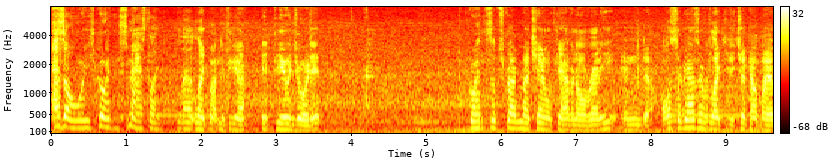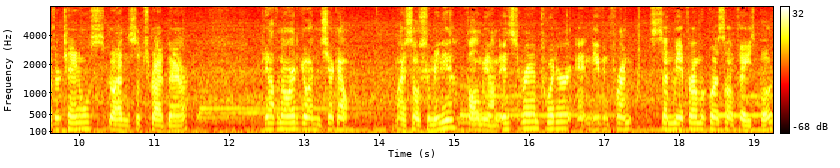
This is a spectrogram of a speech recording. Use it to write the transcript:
as always, go ahead and smash like, that like button if you have, if you enjoyed it. Go ahead and subscribe to my channel if you haven't already. And uh, also guys, I would like you to check out my other channels. Go ahead and subscribe there. If you haven't already, go ahead and check out my social media. Follow me on Instagram, Twitter, and even friend send me a friend request on Facebook.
